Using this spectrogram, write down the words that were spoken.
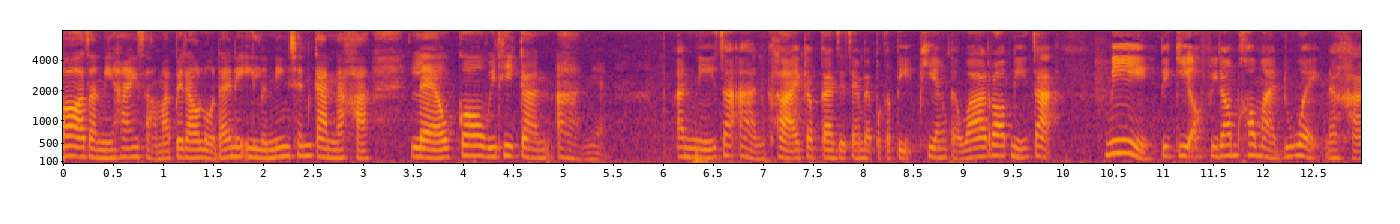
ก็อาจารย์มีให้สามารถไปดาวน์โหลดได้ใน e-learning เช่นกันนะคะ แล้วก็วิธีการอ่านเนี่ย อันนี้จะอ่านคล้ายกับการจัดแจงแบบปกติ เพียงแต่ว่ารอบนี้จะ มี degree of freedom เข้ามาด้วยนะคะ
